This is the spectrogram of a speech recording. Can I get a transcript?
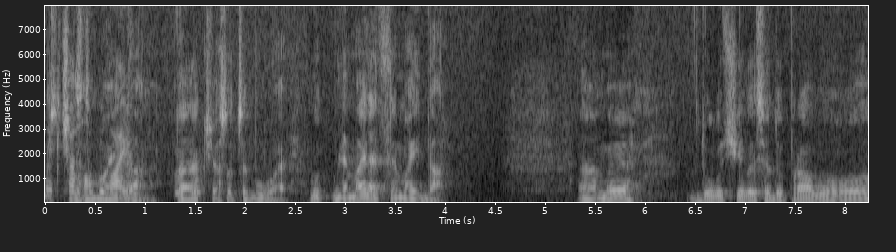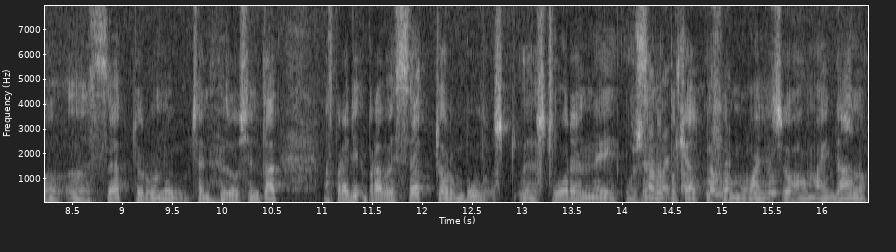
Як з часто цього буває. Майдану. Так, як часто це буває. Ну, для мене це Майдан. Е, Ми долучилися до правого е, сектору. Ну, це не зовсім так. Насправді, правий сектор був е, створений вже Саме на початку саме. формування цього майдану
